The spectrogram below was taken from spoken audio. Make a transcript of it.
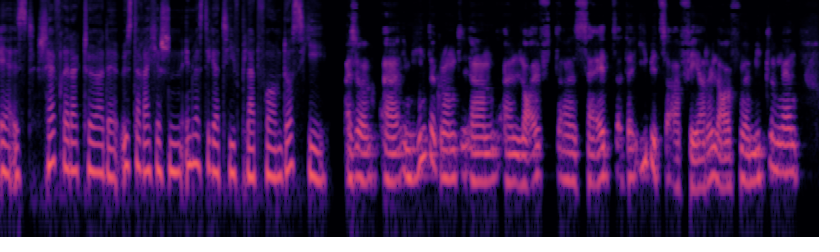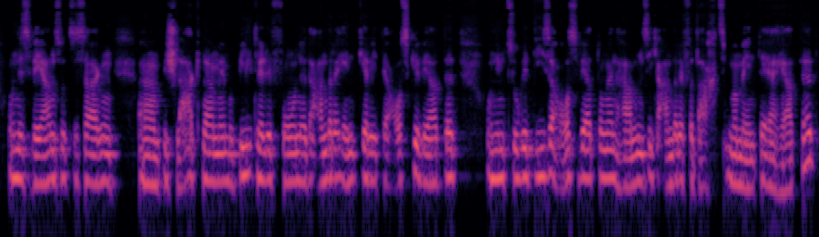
Er ist Chefredakteur der österreichischen Investigativplattform Dossier. Also äh, im Hintergrund ähm, äh, läuft äh, seit der Ibiza-Affäre laufen Ermittlungen und es werden sozusagen äh, Beschlagnahme, Mobiltelefone oder andere Endgeräte ausgewertet und im Zuge dieser Auswertungen haben sich andere Verdachtsmomente erhärtet.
